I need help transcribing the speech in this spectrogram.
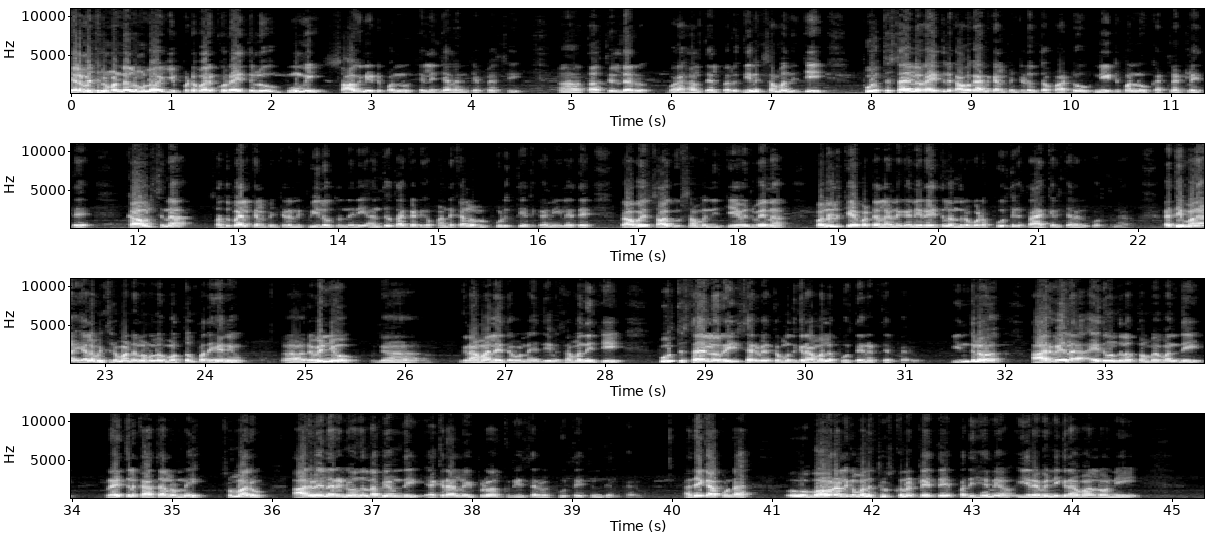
యలమంచిల మండలంలో ఇప్పటి వరకు రైతులు భూమి సాగునీటి పన్ను చెల్లించాలని చెప్పేసి తహసీల్దార్ వరహాలు తెలిపారు. దీనికి సంబంధించి పూర్తి స్థాయిలో రైతులకు అవగాహన కల్పించడంతో పాటు నీటి పన్ను కట్టినట్లయితే కావలసిన సదుపాయాలు కల్పించడానికి వీలవుతుందని అంతకు తగ్గట్టుగా పంట కాలంలో తీత కానీ లేదా రాబోయే సాగుకు సంబంధించి ఏ విధమైన పనులు చేపట్టాలని కానీ రైతులందరూ కూడా పూర్తిగా సహకరించాలని కోరుతున్నారు. అయితే మన యలమంచిల మండలంలో మొత్తం పదిహేను రెవెన్యూ గ్రామాలు అయితే ఉన్నాయి. దీనికి సంబంధించి పూర్తి స్థాయిలో రైతు సర్వే తొమ్మిది గ్రామాల్లో పూర్తయినట్టు తెలిపారు. ఇందులో ఆరు వేల ఐదు వందల తొంభై మంది రైతుల ఖాతాలు ఉన్నాయి. సుమారు ఆరు వేల రెండు వందల డెబ్బై ఎనిమిది ఎకరాల్లో ఇప్పటివరకు రీసర్వే పూర్తయిందని తెలిపారు. అదే కాకుండా ఓవరాల్గా మనం చూసుకున్నట్లయితే పదిహేను ఈ రెవెన్యూ గ్రామాల్లోని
